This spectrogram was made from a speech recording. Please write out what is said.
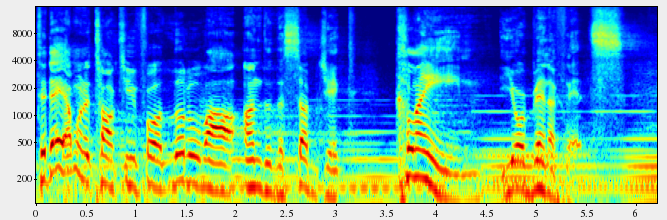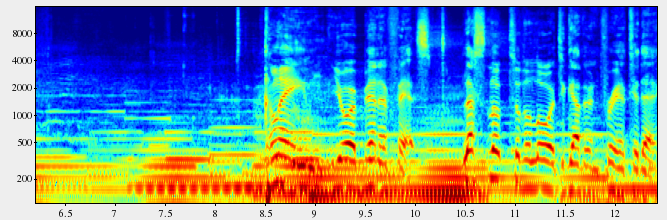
Today, I want to talk to you for a little while under the subject claim your benefits. Claim your benefits. Let's look to the Lord together in prayer today.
